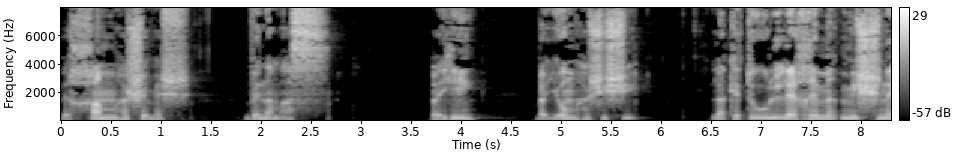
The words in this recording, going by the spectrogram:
וחם השמש, ונמאס. ויהי ביום השישי, לקטו לחם משנה,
